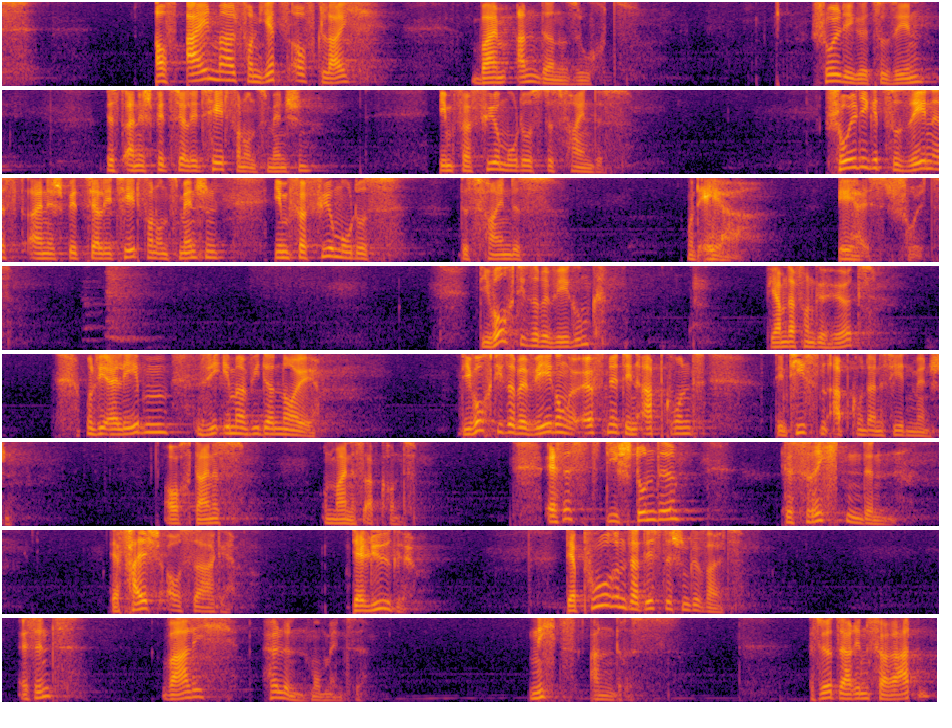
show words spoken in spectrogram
auf einmal von jetzt auf gleich beim anderen sucht. Schuldige zu sehen, ist eine Spezialität von uns Menschen im Verführmodus des Feindes. Schuldige zu sehen ist eine Spezialität von uns Menschen im Verführmodus des Feindes. Und er, er ist schuld. Die Wucht dieser Bewegung, wir haben davon gehört und wir erleben sie immer wieder neu. Die Wucht dieser Bewegung eröffnet den Abgrund, den tiefsten Abgrund eines jeden Menschen. Auch deines und meines Abgrund. Es ist die Stunde des Richtenden, der Falschaussage, der Lüge der puren sadistischen Gewalt. Es sind wahrlich Höllenmomente. Nichts anderes. Es wird darin verraten,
